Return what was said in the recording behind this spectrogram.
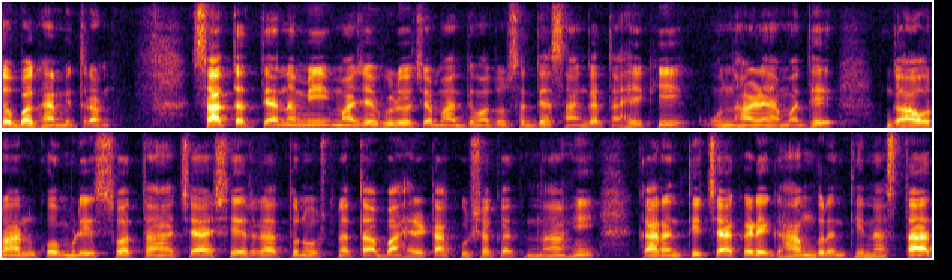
तो बघा मित्रांनो सातत्यानं मी माझ्या व्हिडिओच्या माध्यमातून सध्या सांगत आहे की उन्हाळ्यामध्ये गावरान कोंबडी स्वतःच्या शरीरातून उष्णता बाहेर टाकू शकत नाही कारण तिच्याकडे घामग्रंथी नसतात.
